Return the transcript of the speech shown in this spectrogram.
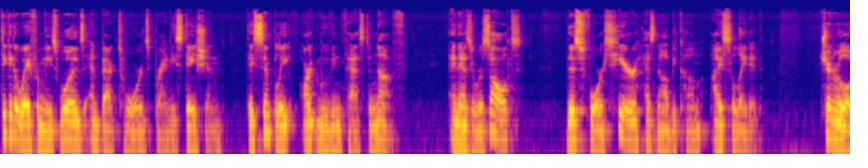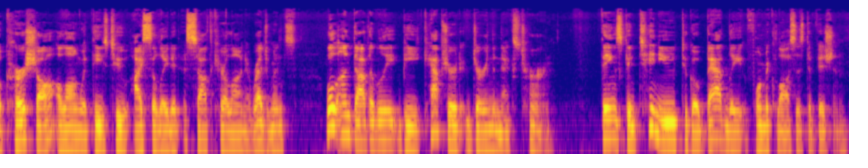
to get away from these woods and back towards Brandy Station. They simply aren't moving fast enough. And as a result, this force here has now become isolated. General Kershaw, along with these two isolated South Carolina regiments, will undoubtedly be captured during the next turn. Things continue to go badly for McLaws's division.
